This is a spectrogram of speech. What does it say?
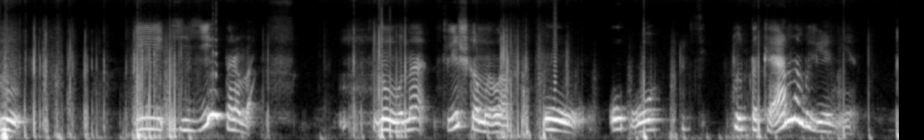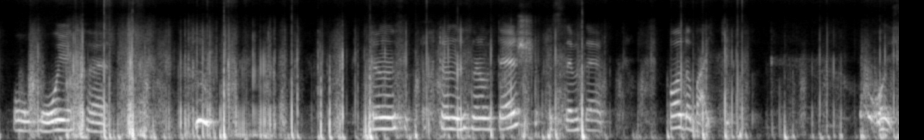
Ну, і її треба. Ну, вона слишком мала. О, ого, тут, таке обновлення. Ого, яке. Хто не, хто не знав теж, ставте вподобайки. Ось,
